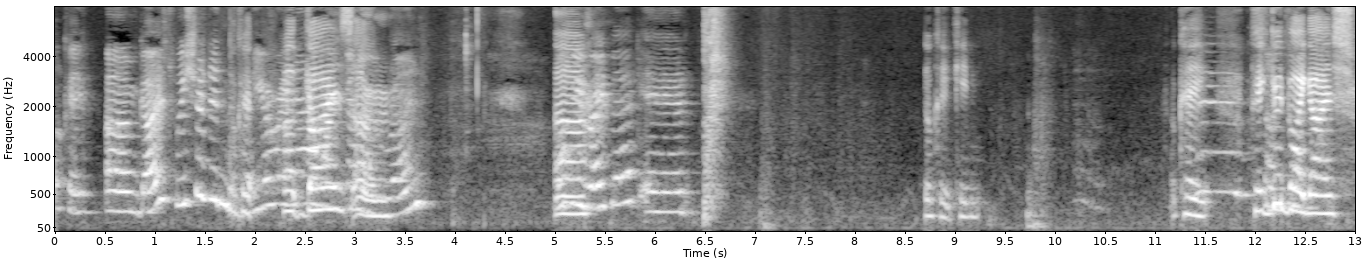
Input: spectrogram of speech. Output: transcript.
Okay, um, guys, we should end the Okay, video right uh, now. guys, um, run. We'll uh, be right back, and Okay, Kaden. Okay. Okay. Something- Goodbye, guys.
